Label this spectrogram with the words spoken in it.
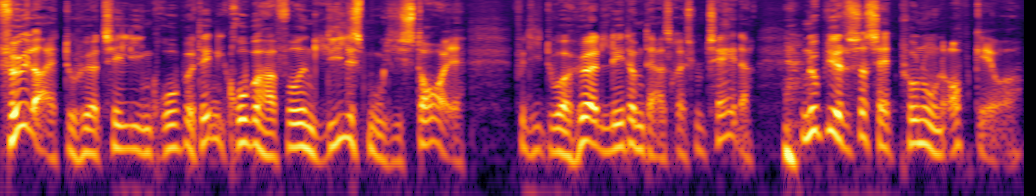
føler, at du hører til i en gruppe, og den i gruppe har fået en lille smule historie, fordi du har hørt lidt om deres resultater. Ja. Nu bliver du så sat på nogle opgaver,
